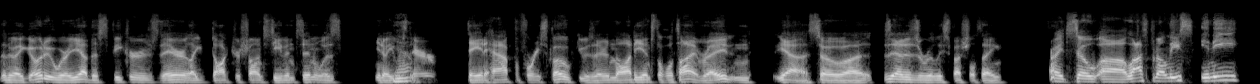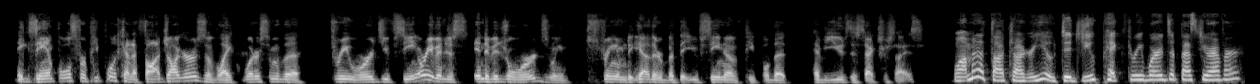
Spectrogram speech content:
that i go to where yeah the speakers there like dr shawn stevenson was you know he yeah. was there day and a half before he spoke he was there in the audience the whole time right and yeah so uh, that is a really special thing all right. So, uh, last but not least, any examples for people, kind of thought joggers of like what are some of the three words you've seen, or even just individual words, and we string them together, but that you've seen of people that have used this exercise? Well, I'm going to thought jogger you. Did you pick three words at best year ever?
